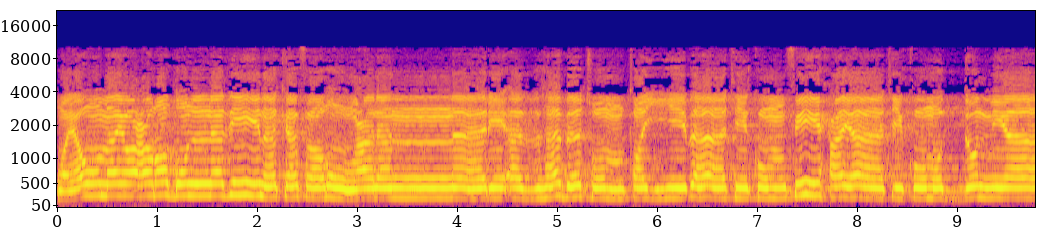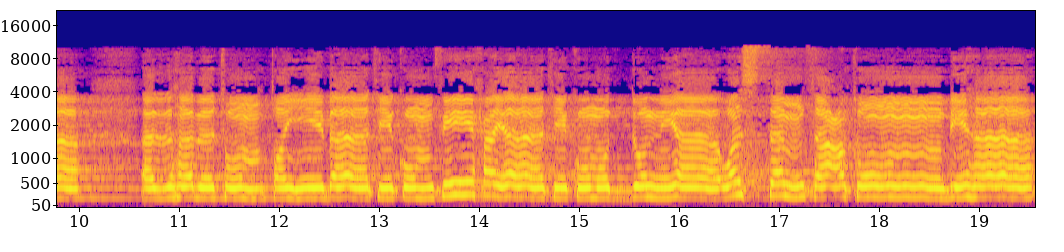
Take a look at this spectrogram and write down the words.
ويوم يعرض الذين كفروا على النار أذهبتم طيباتكم في حياتكم الدنيا. أذهبتم طيباتكم في حياتكم الدنيا واستمتعتم بها.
